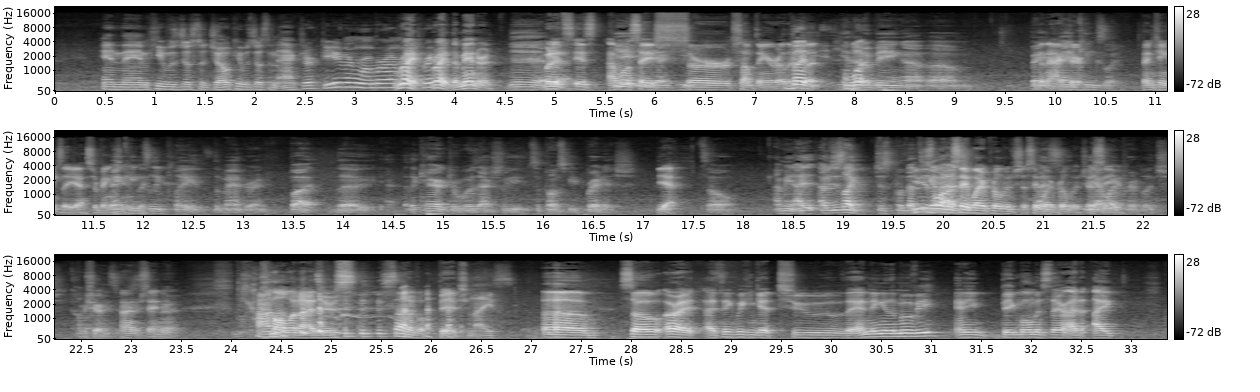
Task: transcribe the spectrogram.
and then he was just a joke. He was just an actor. Do you even remember Iron Man Right, 3? right, the Mandarin. Yeah, yeah, yeah. But yeah. it's it's I Yeah, want to say yeah, he- Sir something or other. But- But, He ended what- up being a, um, ben, An actor. ben Kingsley. Ben Kingsley, yeah, Sir Ben, Ben Kingsley. Kingsley played the Mandarin, but the the character was actually supposed to be British. Yeah, So, I mean, I, I was just like, just put that you just together. want to say white privilege, just say white as- privilege. I Yeah, see white you. privilege. For sure. I understand you. Alright. Colonizers, son of a bitch. Nice. Um, so, all right, I think we can get to the ending of the movie. Any big moments there? I, I,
